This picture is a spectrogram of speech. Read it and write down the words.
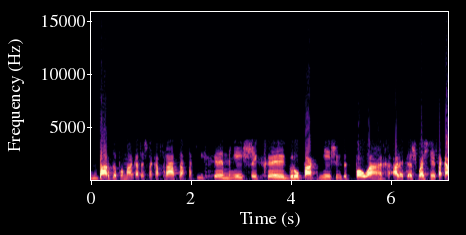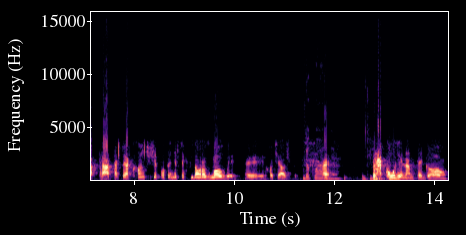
Bardzo pomaga też taka praca w takich e, mniejszych e, grupach, mniejszych zespołach, ale też właśnie taka praca, która kończy się potem jeszcze chwilą rozmowy e, chociażby. Dokładnie. Brakuje nam tego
